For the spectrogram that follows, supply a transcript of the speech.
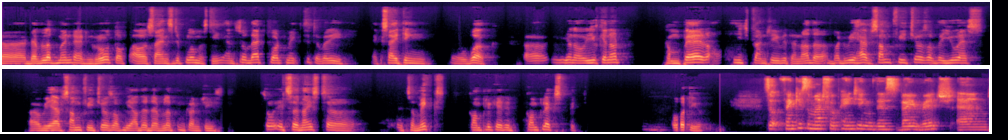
uh, development and growth of our science diplomacy. And so that's what makes it a very exciting uh, work. Uh, you know, you cannot compare each country with another, but we have some features of the US, uh, we have some features of the other developing countries. So it's a nice uh, it's a mixed, complicated, complex picture. Over to you. So thank you so much for painting this very rich and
